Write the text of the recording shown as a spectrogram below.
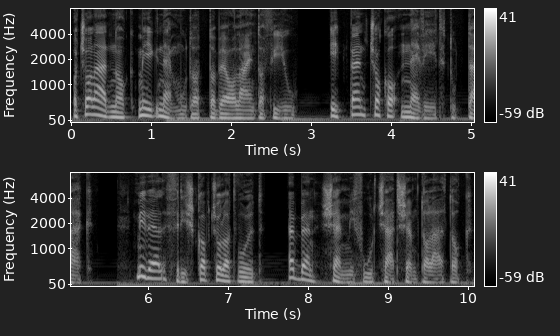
A családnak még nem mutatta be a lányt a fiú, éppen csak a nevét tudták. Mivel friss kapcsolat volt, ebben semmi furcsát sem találtak.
